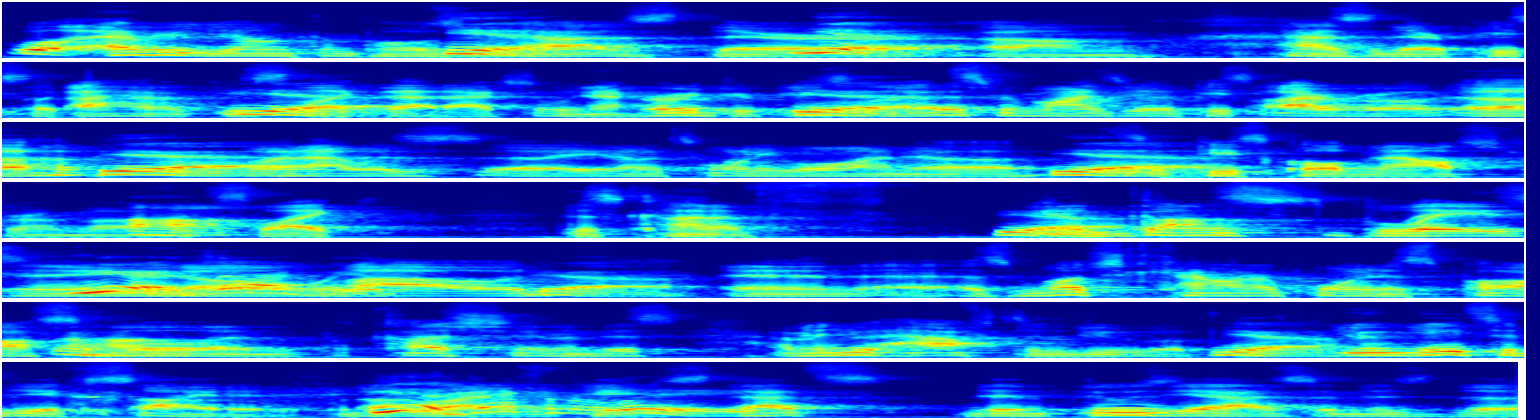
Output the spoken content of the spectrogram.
Well, every young composer Yeah. has their Yeah. um, has their piece. Like I have a piece Yeah. like that actually. When I heard your piece, Yeah. like, this reminds me of a piece I wrote uh, when I was uh, you know 21. Uh, It's a piece called Maelstrom. Uh, Uh-huh. It's like this kind of you Yeah. know guns blazing, Yeah, you know, exactly. loud, Yeah. and as much counterpoint as possible, and percussion and this. I mean, you have to do. A, Uh-huh. Yeah. You need to be excited about Yeah, writing a definitely. piece. That's the enthusiasm is the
